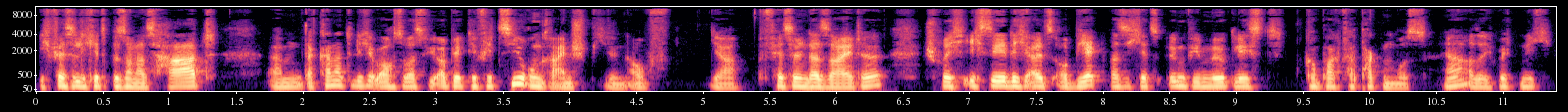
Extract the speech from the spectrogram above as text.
ich fessel dich jetzt besonders hart. Ähm, da kann natürlich aber auch sowas wie Objektifizierung reinspielen auf ja, fesselnder Seite. Sprich, ich sehe dich als Objekt, was ich jetzt irgendwie möglichst kompakt verpacken muss. Ja, also ich möchte nicht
